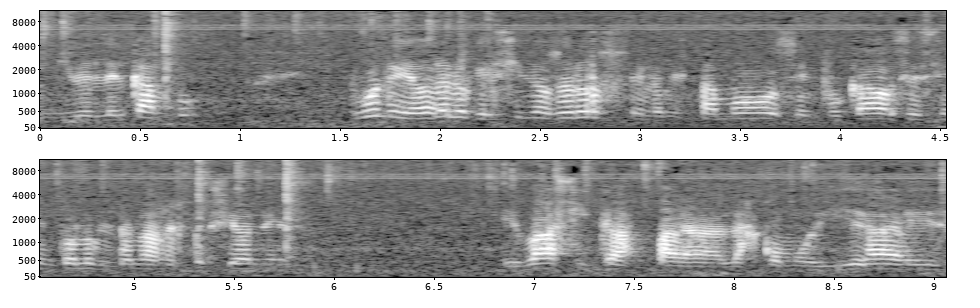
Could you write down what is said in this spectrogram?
el, nivel del campo y bueno, y ahora lo que sí nosotros en lo que estamos enfocados es en todo lo que son las reflexiones eh, básicas para las comodidades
